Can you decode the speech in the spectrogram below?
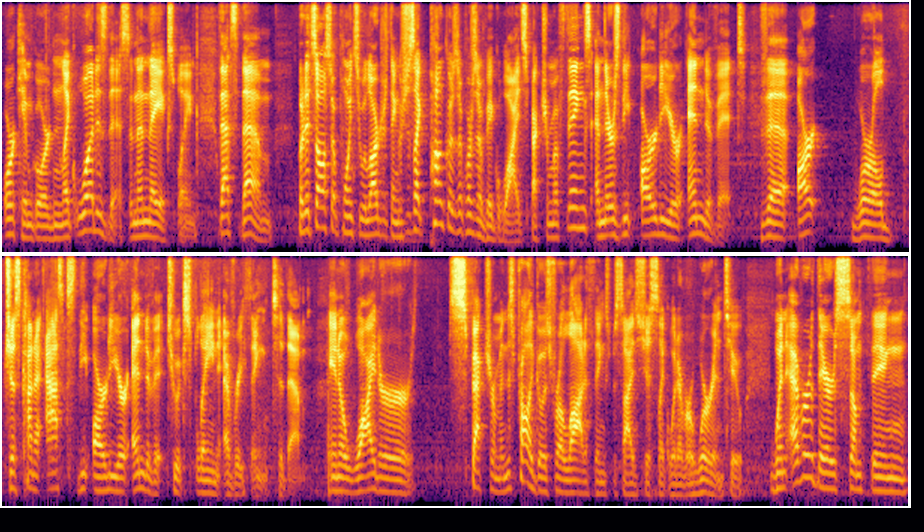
or Kim Gordon, like, what is this? And then they explain. That's them. But it's also points to a larger thing, which is like punk is of course a big wide spectrum of things, and there's the artier end of it. The art world just kind of asks the artier end of it to explain everything to them in a wider spectrum. And this probably goes for a lot of things besides just like whatever we're into. Whenever there's something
